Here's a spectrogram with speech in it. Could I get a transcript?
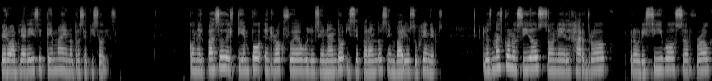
pero ampliaré ese tema en otros episodios. Con el paso del tiempo, el rock fue evolucionando y separándose en varios subgéneros. Los más conocidos son el hard rock, progresivo, surf rock,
